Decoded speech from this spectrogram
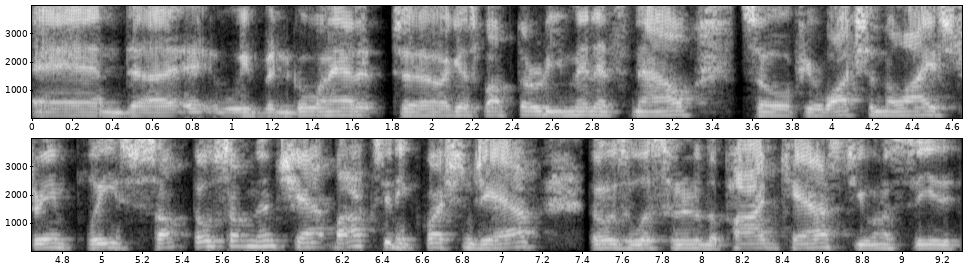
and uh, we've been going at it, uh, I guess, about 30 minutes now. So if you're watching the live stream, please throw something in the chat box. Any questions you have? Those listening to the podcast, you want to see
